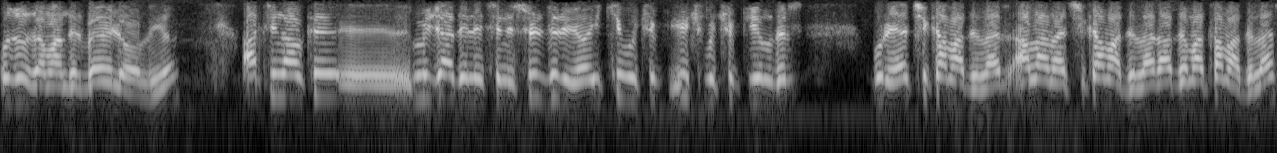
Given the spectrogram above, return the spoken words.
Uzun zamandır böyle oluyor. Artvin halkı e, mücadelesini sürdürüyor. İki buçuk, üç buçuk yıldır buraya çıkamadılar. Alana çıkamadılar, adım atamadılar.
